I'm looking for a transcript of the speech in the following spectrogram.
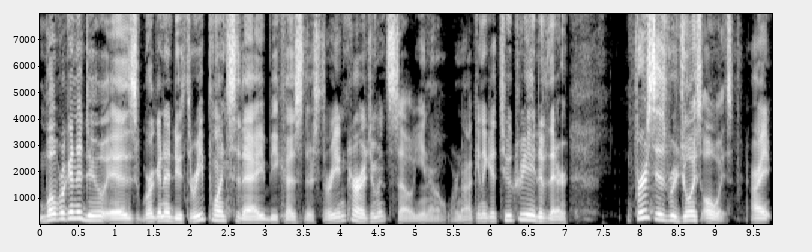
what we're gonna do is we're gonna do three points today because there's three encouragements. So you know we're not gonna get too creative there. First is rejoice always. All right.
